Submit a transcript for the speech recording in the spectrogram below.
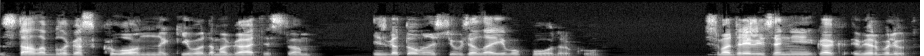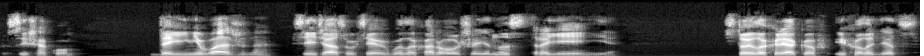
стала благосклонной к его домогательствам и с готовностью взяла его под руку. Смотрелись они, как верблюд с ишаком. Да и неважно, сейчас у всех было хорошее настроение. Стоило Хряков и Холодец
